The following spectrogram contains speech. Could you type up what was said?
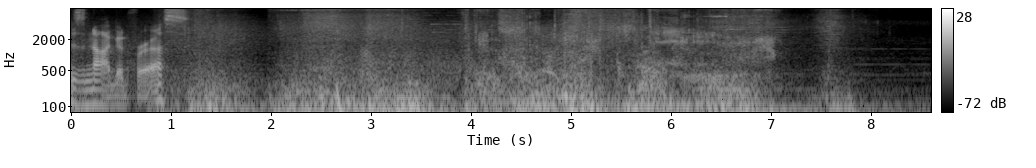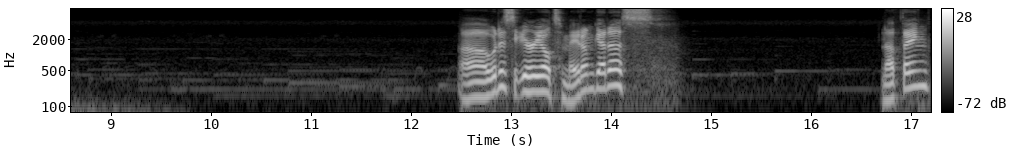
is not good for us. Uh, what does Eerie Ultimatum get us? Nothing?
